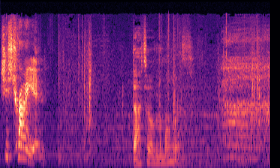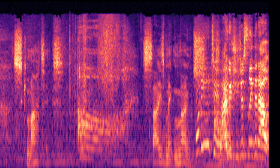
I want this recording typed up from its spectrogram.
She's trying. Data on the monolith. Schematics. Oh. Seismic mounts. What are you doing? Why would you just leave it out?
